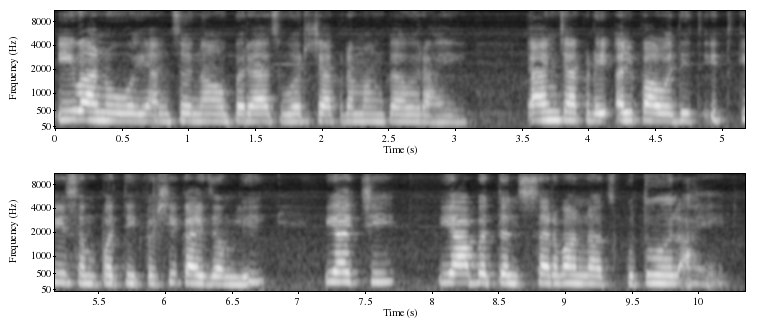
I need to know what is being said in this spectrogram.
इवानोव यांचं नाव बऱ्याच वरच्या क्रमांकावर आहे. त्यांच्याकडे अल्पावधीत इतकी संपत्ती कशी काय जमली? याची याबद्दल सर्वांनाच कुतूहल आहे.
